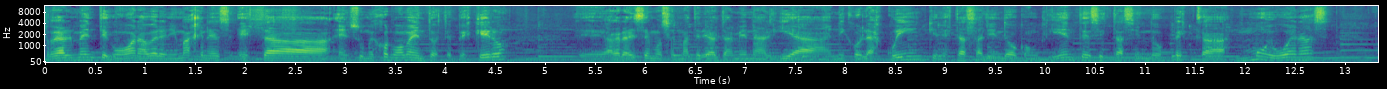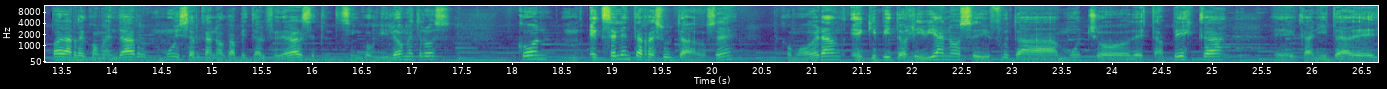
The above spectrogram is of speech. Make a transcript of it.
Realmente, como van a ver en imágenes, está en su mejor momento este pesquero. Eh, agradecemos el material también al guía Nicolás Quinn, quien está saliendo con clientes y está haciendo pescas muy buenas para recomendar, muy cercano a Capital Federal, 75 kilómetros con excelentes resultados. ¿eh? Como verán, equipitos livianos, se disfruta mucho de esta pesca. eh, cañita de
